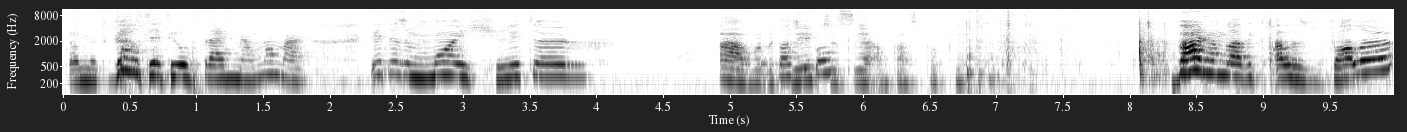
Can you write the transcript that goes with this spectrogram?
dan moet ik altijd heel vragen naar mama. Dit is een mooi glitter. Ah, voor de Paspop? kleedjes. Ja, een paspopje. Waarom laat ik alles vallen?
